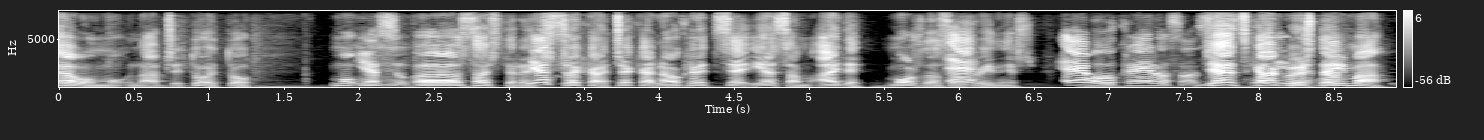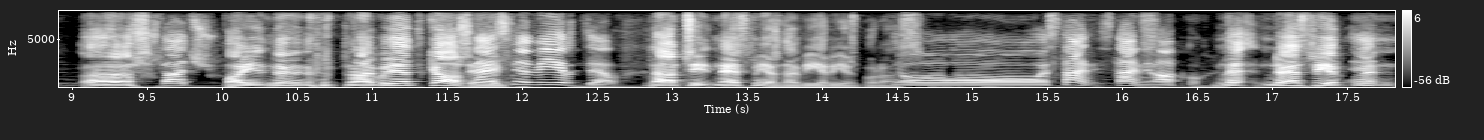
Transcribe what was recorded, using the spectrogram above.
Evo mu, znači to je to. Mo, Jesu. e, sad ću ti reći, Jesu. čekaj, čekaj, ne okreti se, jesam, ajde, možda da se E. Evo, okrenuo sam se. Djec, kako je šta ima? E, Šta ću? pa ne, najbolje ja ti kažem. Ne smijem virti, jel? Znači, ne smiješ da viriješ, buraz. Joj, stani, stani ovako. Ne, ne smiješ, E. ne,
